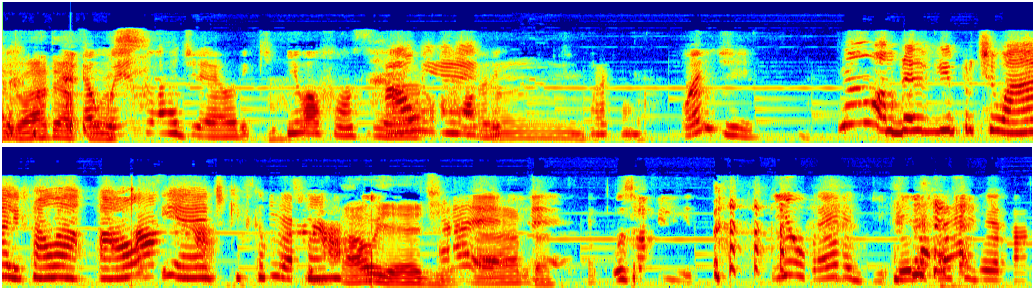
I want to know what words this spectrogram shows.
Eduardo e Afonso. É o Eduardo Elric e o Afonso Elric. Hum. Oi, Di? Não, abrevi pro tio Ali, fala Al ah, e Ed, que fica mais fácil. Al e Ed. Ah, é. ah tá. Os apelidos. E o Ed, ele é considerado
